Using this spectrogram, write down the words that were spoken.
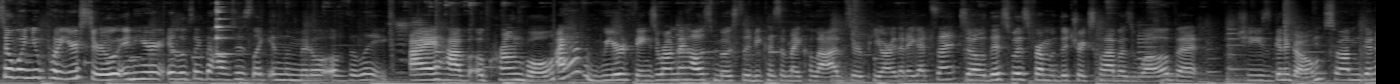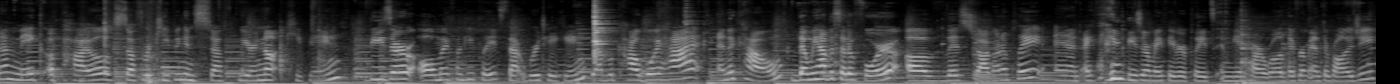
So when you put your cereal in here, it looks like the house is like in the middle of the lake. I have a crown bowl. I have weird things around my house mostly because of my collabs or PR that I get sent. So this was from the Tricks collab as well, but she's gonna go. So I'm gonna make a pile of stuff we're keeping and stuff we are not keeping. These are all my funky plates that we're taking. We have a cowboy hat and a cow. Then we have a set of four of this dog on a plate, and I think these are my favorite plates in the entire world. They're from Anthropologie.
